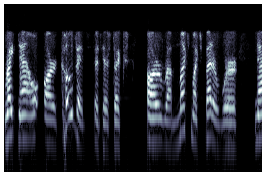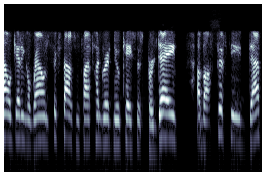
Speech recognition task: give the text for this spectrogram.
right now, our COVID statistics are uh, much, much better. We're now getting around 6,500 new cases per day, about 50 deaths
